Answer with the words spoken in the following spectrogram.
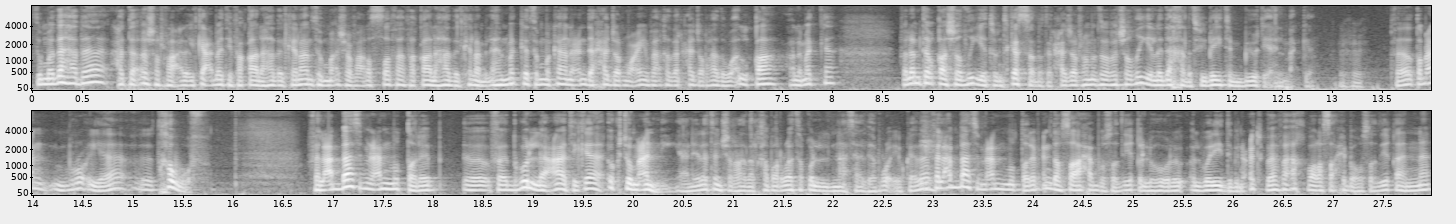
ثم ذهب حتى أشرف على الكعبة فقال هذا الكلام ثم أشرف على الصفا فقال هذا الكلام لأهل مكة ثم كان عنده حجر معين فأخذ الحجر هذا وألقاه على مكة. فلم تبقى شظية تكسرت الحجر فلم تبقى شظية إلا دخلت في بيت من بيوت أهل مكة. فطبعا رؤيا تخوف. فالعباس بن عبد المطلب آه، فتقول لعاتكة اكتم عني يعني لا تنشر هذا الخبر ولا تقول للناس هذه الرؤيا وكذا. فالعباس بن عبد المطلب عنده صاحب وصديق اللي هو الوليد بن عتبة فأخبر صاحبه وصديقه أن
